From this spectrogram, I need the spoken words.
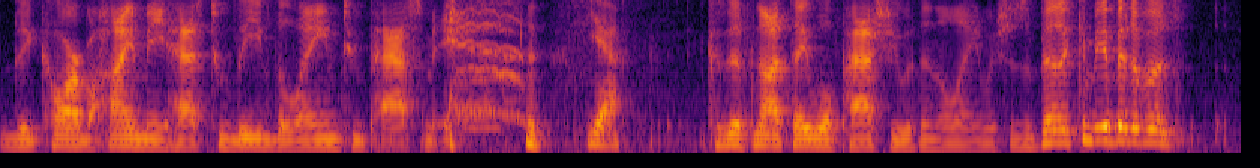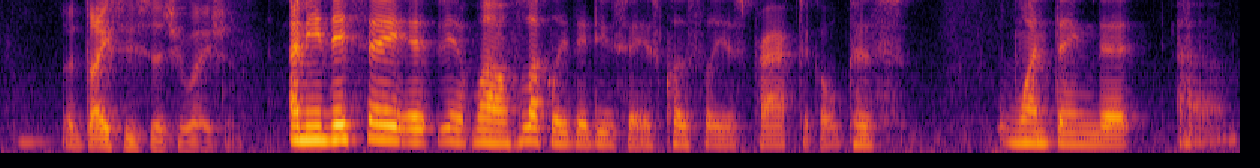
the car behind me has to leave the lane to pass me. yeah. Because if not, they will pass you within the lane, which is a bit. It can be a bit of a, a dicey situation. I mean, they say it, it. Well, luckily they do say as closely as practical because one thing that um,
